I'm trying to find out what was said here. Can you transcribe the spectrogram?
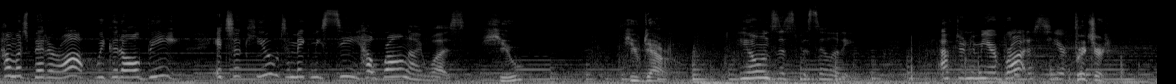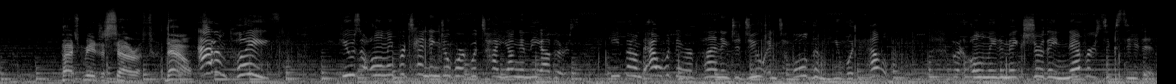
How much better off we could all be. It took Hugh to make me see how wrong I was. Hugh? Hugh Darrow. He owns this facility. After Namir brought us here. Pritchard! Patch me into Sarif, now! Adam, please! He was only pretending to work with Tai Yong and the others. He found out what they were planning to do and told them he would help. But only to make sure they never succeeded.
